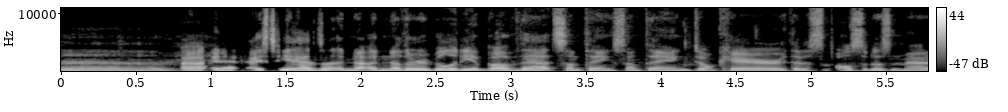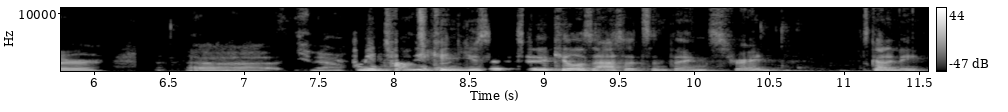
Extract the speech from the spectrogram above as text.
Uh, Uh, I see it has an another ability above that. Something, something. Don't care. That is- also doesn't matter. Uh, you know, I mean, Tommy can use it to kill his assets and things, right? It's kind of neat.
